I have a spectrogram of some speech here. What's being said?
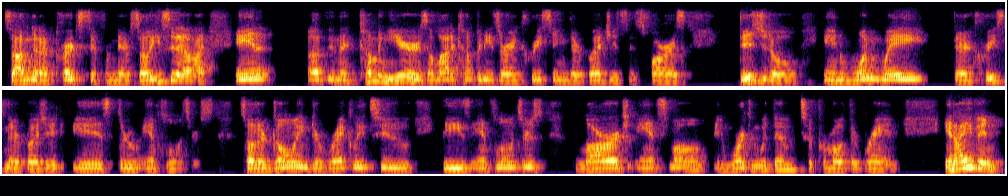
So I'm going to purchase it from there. So you see that a lot. And uh, in the coming years, a lot of companies are increasing their budgets as far as digital. And one way they're increasing their budget is through influencers. So they're going directly to these influencers, large and small, and working with them to promote their brand. And I even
